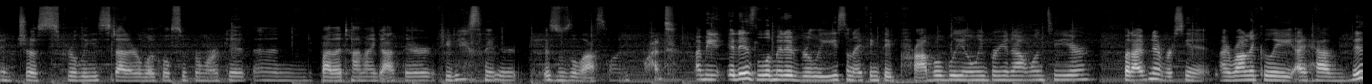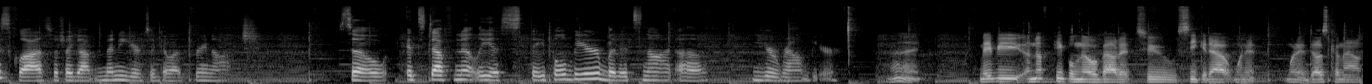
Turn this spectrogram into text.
It just released at our local supermarket, and by the time I got there, a few days later, this was the last one. what? I mean, it is limited release, and I think they probably only bring it out once a year, but I've never seen it. Ironically, I have this glass, which I got many years ago at Three Notch. So it's definitely a staple beer, but it's not a year round beer. All right. Maybe enough people know about it to seek it out when it when it does come out,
